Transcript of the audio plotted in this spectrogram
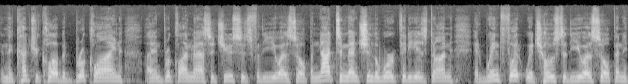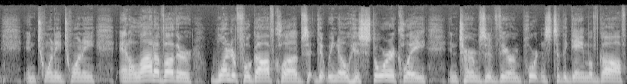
in the Country Club at Brookline uh, in Brookline, Massachusetts for the U.S. Open. Not to mention the work that he has done at Wingfoot, which hosted the U.S. Open in 2020, and a lot of other wonderful golf clubs that we know historically in terms of their importance to the game of golf.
